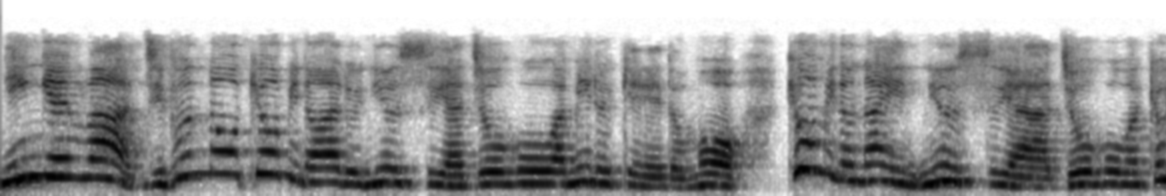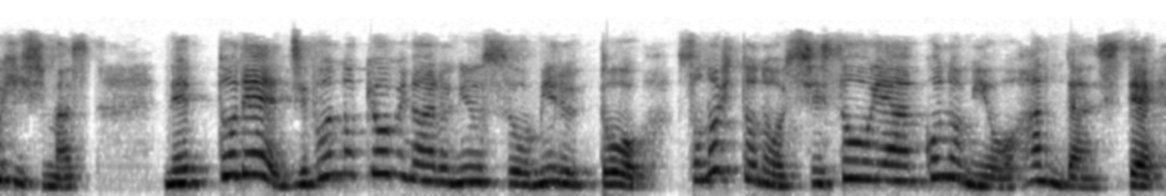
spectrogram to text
人間は自分の興味のあるニュースや情報は見るけれども、興味のないニュースや情報は拒否します。ネットで自分の興味のあるニュースを見ると、その人の思想や好みを判断して、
